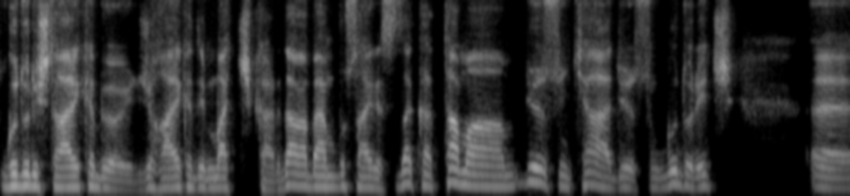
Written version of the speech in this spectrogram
Guduric de harika bir oyuncu. Harika bir maç çıkardı ama ben bu saygısızlığa tamam diyorsun ki ha diyorsun Guduric e,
